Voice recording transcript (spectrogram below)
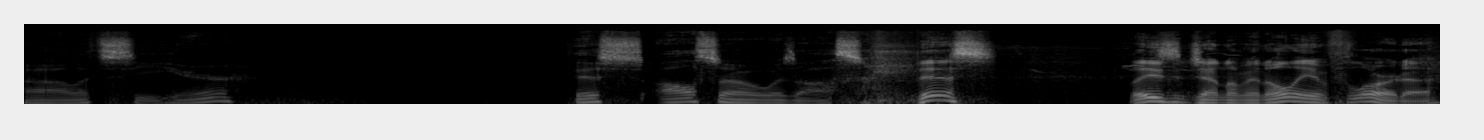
Uh, let's see here. This also was awesome. This, ladies and gentlemen, only in Florida.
